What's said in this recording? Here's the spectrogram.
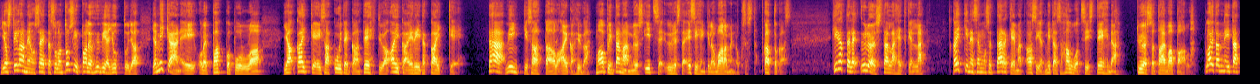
jos tilanne on se, että sulla on tosi paljon hyviä juttuja ja mikään ei ole pakkopulloa ja kaikki ei saa kuitenkaan tehtyä, aika ei riitä kaikkeen. Tämä vinkki saattaa olla aika hyvä. Mä opin tämän myös itse yhdestä esihenkilön valmennuksesta. Kattokaas. Kirjoittele ylös tällä hetkellä kaikki ne semmoset tärkeimmät asiat, mitä sä haluat siis tehdä työssä tai vapaalla. Laita niitä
